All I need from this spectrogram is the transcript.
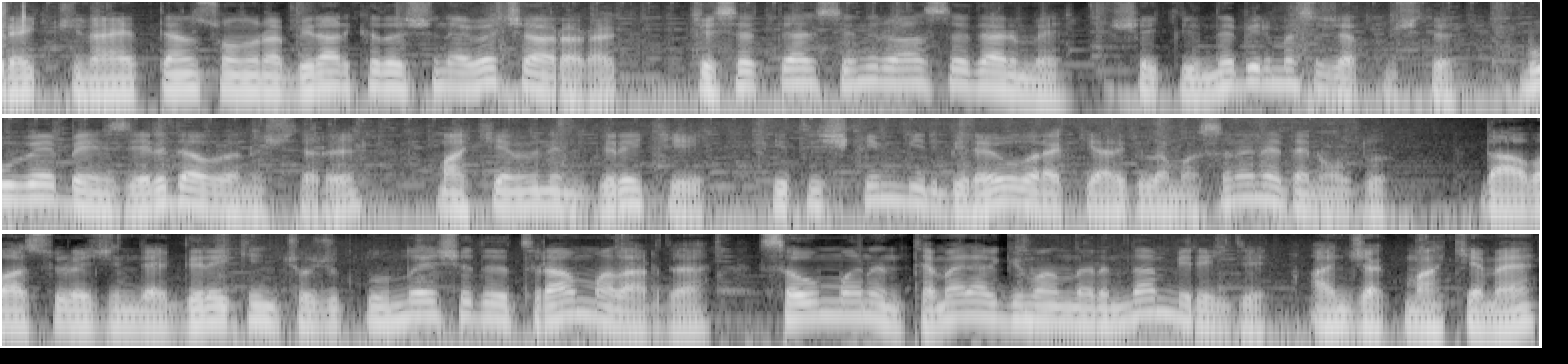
Greg cinayetten sonra bir arkadaşını eve çağırarak cesetler seni rahatsız eder mi şeklinde bir mesaj atmıştı. Bu ve benzeri davranışları mahkemenin Greg'i yetişkin bir birey olarak yargılamasına neden oldu. Dava sürecinde Greg'in çocukluğunda yaşadığı travmalar da savunmanın temel argümanlarından biriydi. Ancak mahkeme,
